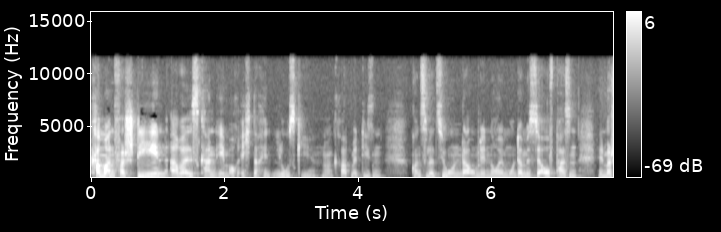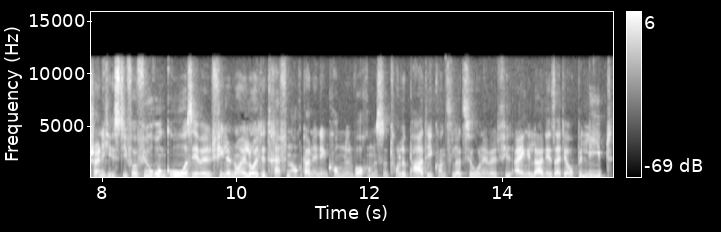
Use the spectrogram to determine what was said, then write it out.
kann man verstehen, aber es kann eben auch echt nach hinten losgehen. Ne? Gerade mit diesen Konstellationen da um den Neumond. Da müsst ihr aufpassen, denn wahrscheinlich ist die Verführung groß. Ihr werdet viele neue Leute treffen, auch dann in den kommenden Wochen. Das ist eine tolle Partykonstellation. Ihr werdet viel eingeladen. Ihr seid ja auch beliebt,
